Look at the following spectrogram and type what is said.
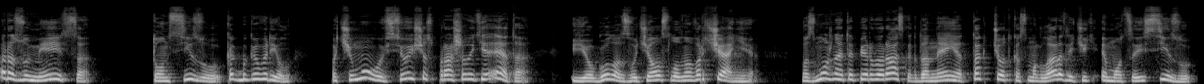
«Разумеется». Тон Сизу как бы говорил, «Почему вы все еще спрашиваете это?» Ее голос звучал словно ворчание. Возможно, это первый раз, когда Нея так четко смогла различить эмоции Сизу.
